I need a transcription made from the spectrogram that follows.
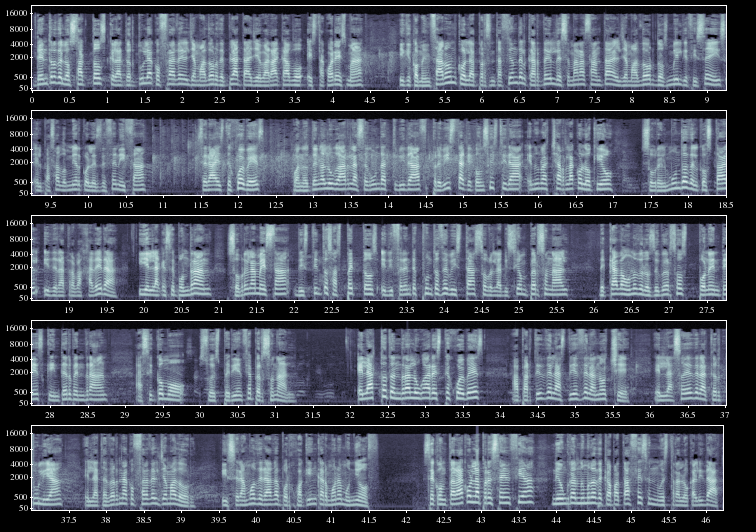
Dentro de los actos que la tertulia cofrade del Llamador de Plata llevará a cabo esta cuaresma y que comenzaron con la presentación del cartel de Semana Santa El Llamador 2016 el pasado miércoles de ceniza, será este jueves cuando tenga lugar la segunda actividad prevista que consistirá en una charla coloquio sobre el mundo del costal y de la trabajadera, y en la que se pondrán sobre la mesa distintos aspectos y diferentes puntos de vista sobre la visión personal de cada uno de los diversos ponentes que intervendrán, así como su experiencia personal. El acto tendrá lugar este jueves a partir de las 10 de la noche en la sede de la tertulia en la Taberna Cofrade del Llamador y será moderada por Joaquín Carmona Muñoz. Se contará con la presencia de un gran número de capataces en nuestra localidad.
